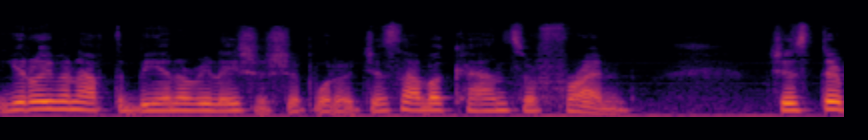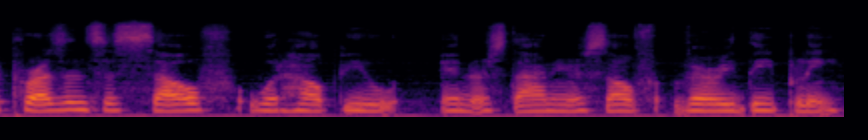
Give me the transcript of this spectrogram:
You don't even have to be in a relationship with her. Just have a cancer friend. Just their presence itself would help you understand yourself very deeply.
